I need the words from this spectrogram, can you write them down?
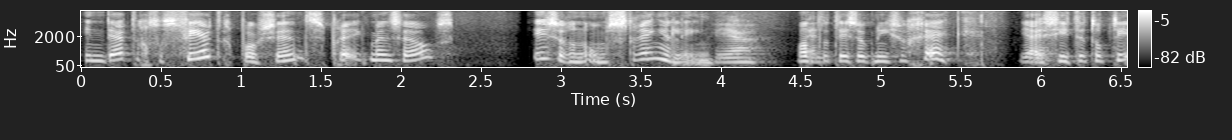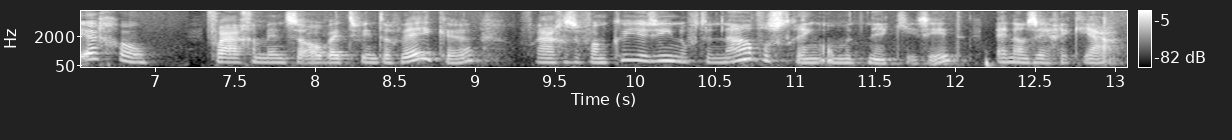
In 30 tot 40 procent, spreekt men zelfs, is er een omstrengeling. Ja. Want en... het is ook niet zo gek. Jij en... ziet het op die echo. Vragen mensen al bij 20 weken, vragen ze van kun je zien of de navelstreng om het nekje zit? En dan zeg ik ja,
